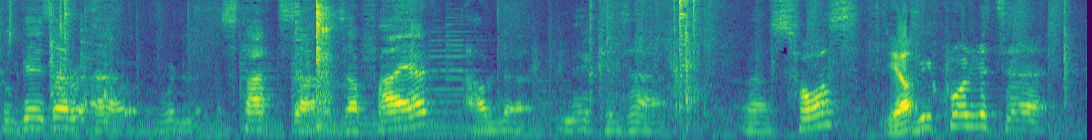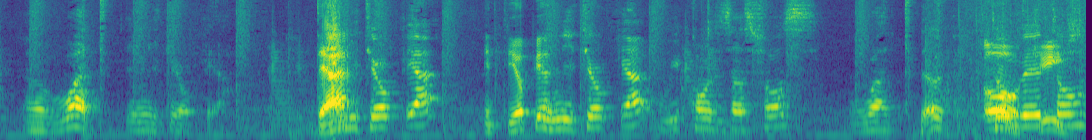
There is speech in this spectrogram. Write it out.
together uh, we'll start the, the fire. I'll uh, make the uh, sauce. Yeah. We call it uh, uh, what in Ethiopia? In Ethiopia, Ethiopia? in Ethiopia, we call the sauce what? Oh, Tomato. jeez.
